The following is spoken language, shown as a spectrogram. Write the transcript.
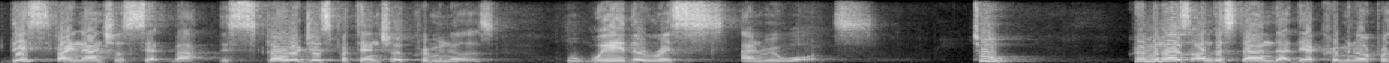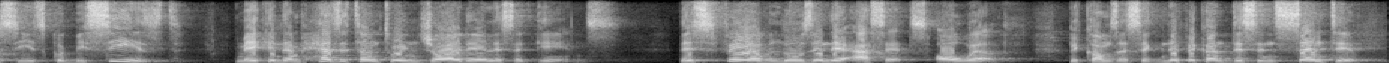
This financial setback discourages potential criminals who weigh the risks and rewards. Two, criminals understand that their criminal proceeds could be seized, making them hesitant to enjoy their illicit gains. This fear of losing their assets or wealth becomes a significant disincentive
